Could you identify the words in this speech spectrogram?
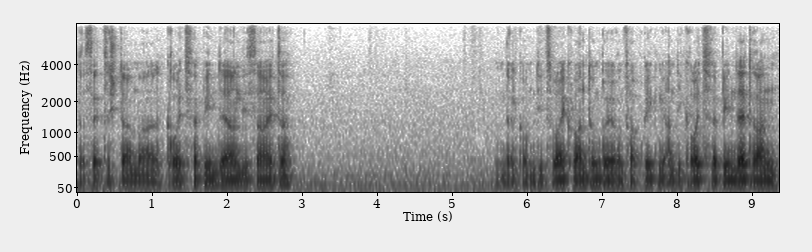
Da setze ich da mal Kreuzverbinder an die Seite. Und dann kommen die zwei Quantumröhrenfabriken an die Kreuzverbinder dran.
